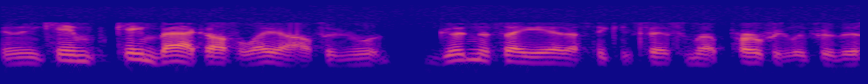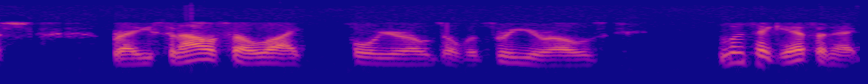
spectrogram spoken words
and then he came came back off a layoff and looked good in the Fayette. I think it sets him up perfectly for this race. And I also like four year olds over three year olds. I'm going to take Effinex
